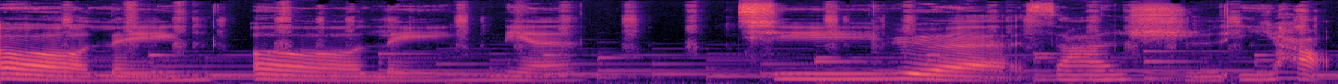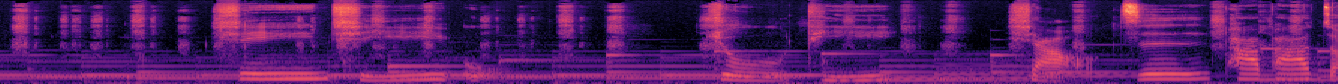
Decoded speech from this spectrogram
二零二零年七月三十一号，星期五，主题：小资趴趴走。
